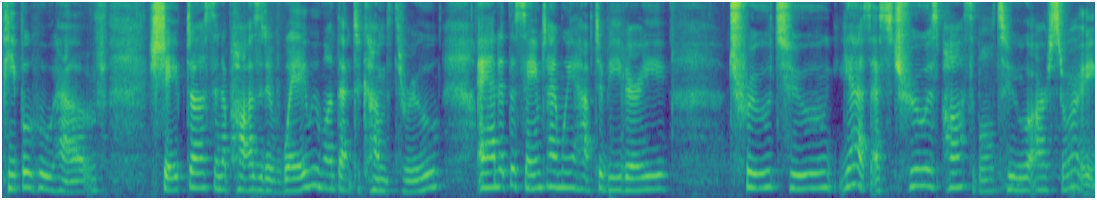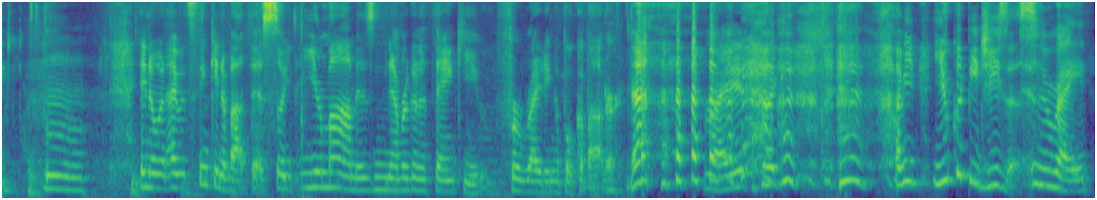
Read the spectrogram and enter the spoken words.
people who have shaped us in a positive way. We want that to come through. And at the same time, we have to be very true to, yes, as true as possible to our story. Hmm. You know, and I was thinking about this. So your mom is never going to thank you for writing a book about her, right? Like, I mean, you could be Jesus. Right.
